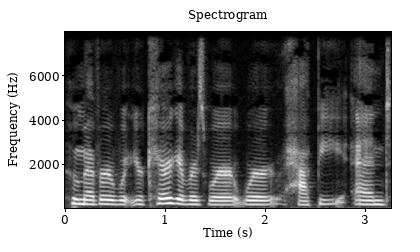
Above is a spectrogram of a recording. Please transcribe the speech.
whomever your caregivers were were happy and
